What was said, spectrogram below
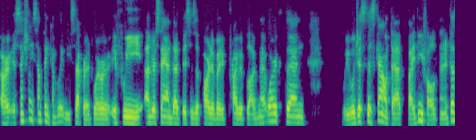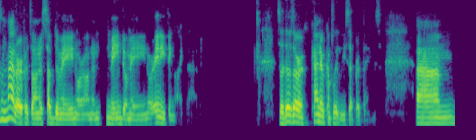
are essentially something completely separate, where if we understand that this is a part of a private blog network, then we will just discount that by default. And it doesn't matter if it's on a subdomain or on a main domain or anything like that. So those are kind of completely separate things. Um,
